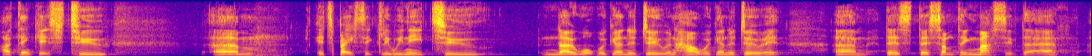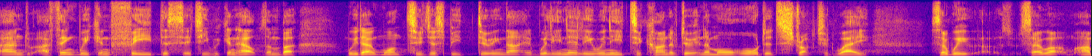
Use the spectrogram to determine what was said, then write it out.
I think it's to um, it's basically we need to know what we're going to do and how we're going to do it. Um, there's, there's something massive there, and I think we can feed the city, we can help them, but we don't want to just be doing that willy nilly. We need to kind of do it in a more ordered, structured way. So we, so uh,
